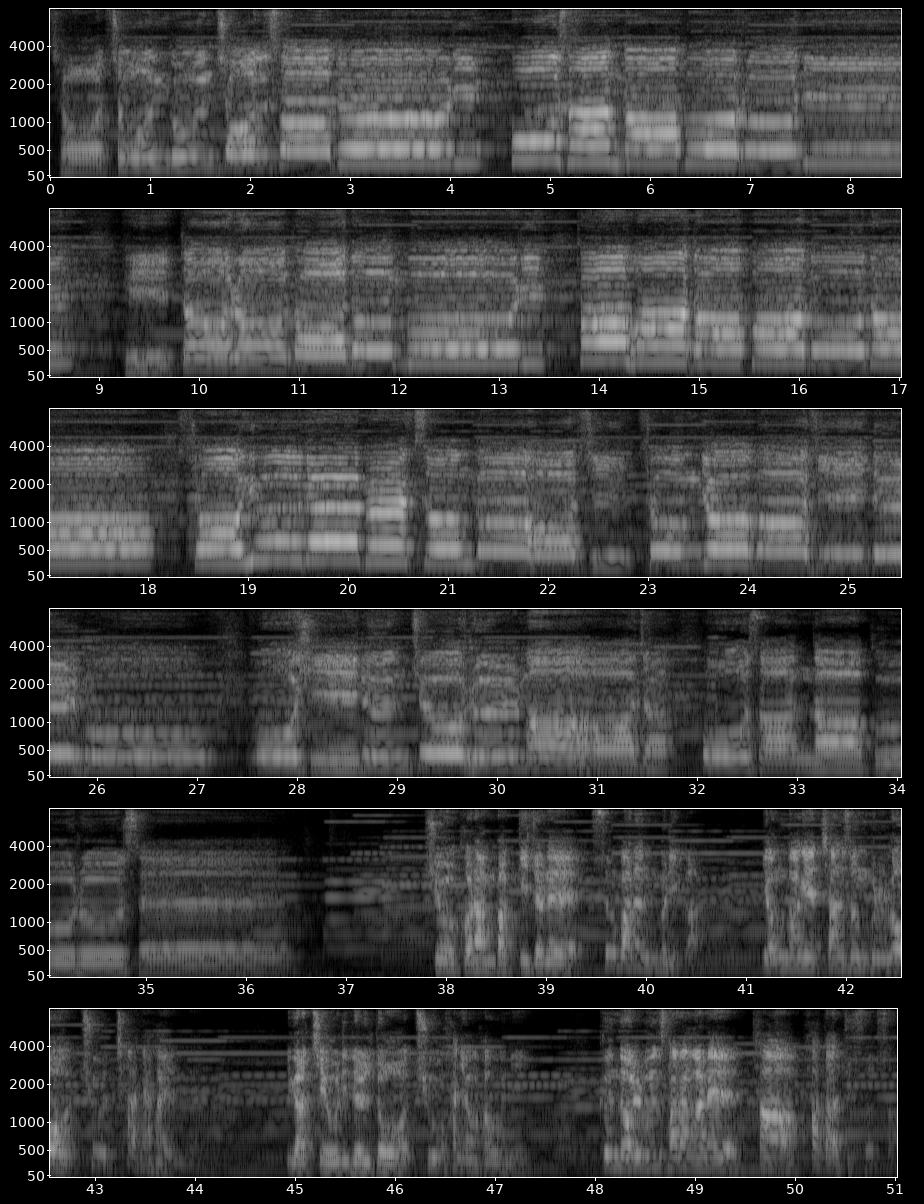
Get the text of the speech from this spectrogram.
저 천군 천사들이 호산나 부르니 뒤따라가 주를 맞아 호산나 부르세. 주 고난 받기 전에 수많은 무리가 영광의 찬송불로 주 찬양하였네. 이같이 우리들도 주 환영하오니 그 넓은 사랑 안에 다 받아주소서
